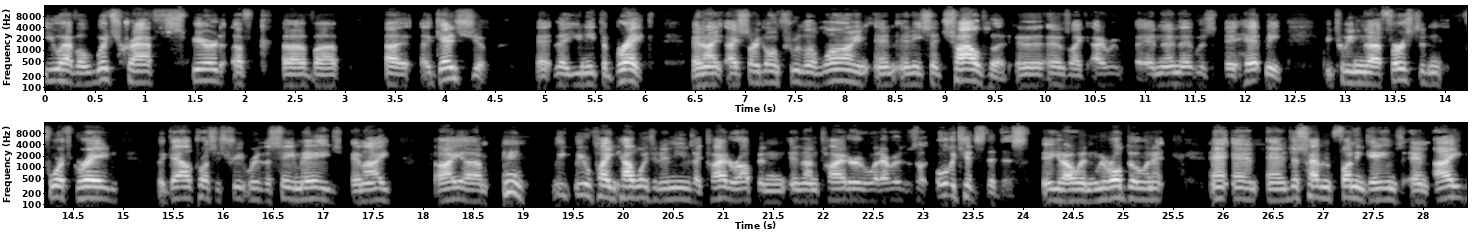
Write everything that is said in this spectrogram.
"You have a witchcraft spirit of of uh, uh, against you uh, that you need to break." And I, I started going through the line, and, and he said childhood, and it, it was like I, and then it was it hit me between uh, first and fourth grade. The gal across the street were the same age, and I, I, um, we, we were playing Cowboys and Indians. I tied her up and, and untied her and whatever. It was like, all the kids did this, you know, and we were all doing it, and and, and just having fun and games. And I,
